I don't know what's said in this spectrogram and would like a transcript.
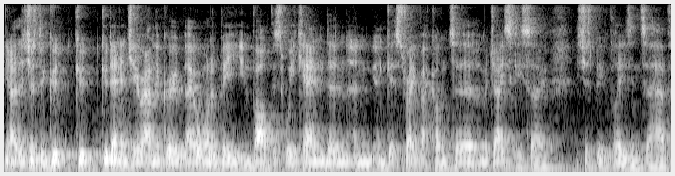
you know, there's just a good, good, good energy around the group. They all want to be involved this weekend and, and, and get straight back onto the Madejski. So it's just been pleasing to have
